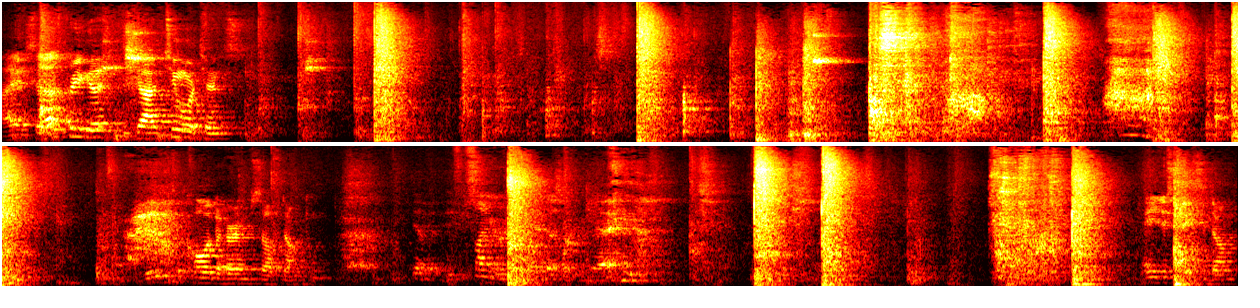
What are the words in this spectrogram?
Alright, so that's pretty good. We Got two more attempts. Leave it to hurt himself dunking. Yeah, but if you slam your wrist, it does hurt bad. And you just dunk.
